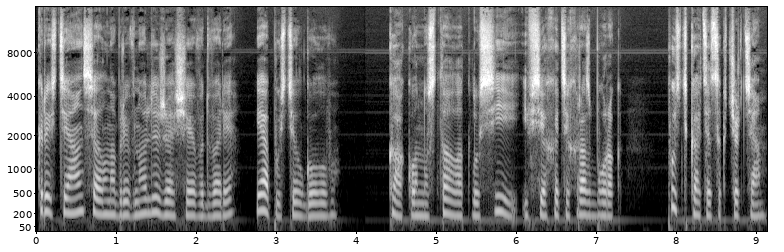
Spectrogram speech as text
Кристиан сел на бревно, лежащее во дворе, и опустил голову. Как он устал от Лусии и всех этих разборок. Пусть катятся к чертям.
